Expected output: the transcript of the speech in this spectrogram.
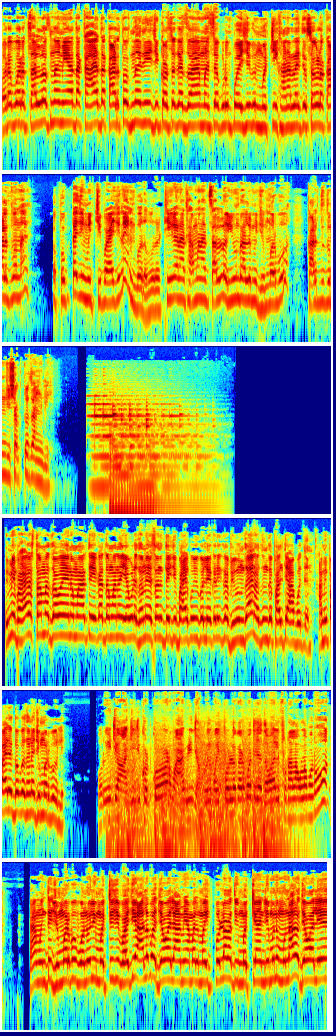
बरोबर चाललोच ना मी. आता काय आता काढतोच नाही त्याची कसं काय जाय माणसाकडून पैसे घेऊन मच्छी खाणार आहे ते सगळं काढतो ना. फुकटाची मच्छी पाहिजे नाही. बरं बरं. ठीक आहे ना थांबा ना. चाललो येऊन राहिलो मी झुमर भाऊ काढतो तुमची शकतो चांगली. तुम्ही बाहेर असताना जवळ येणं मारते एका जमाना एवढे जण असेल त्याची बायको इकडे इकडे इकडे भिवून जा ना अजून ते फालते आपण आम्ही पाहिजे दोघं जण झुमर बोलले पोरगीच्या आजीची खटखट मामी झापडे माहीत पडलं का त्याच्या दवाला चुना लावला म्हणून? काय म्हणते झुमर बनवली मच्छीची भाजी आलं बा जेवायला. आम्ही आम्हाला माहीत पडलं का ती मच्छी आणली म्हणून म्हणाल जेवायला.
